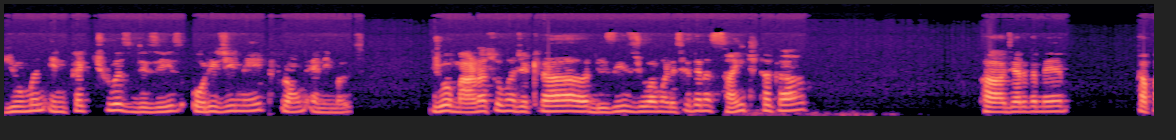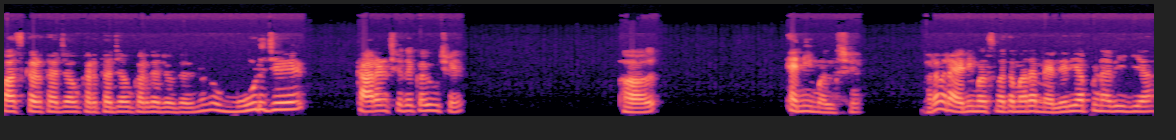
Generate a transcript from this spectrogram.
human infectious disease originate from animals જો માણસોમાં જેટલા ડિઝીઝ જોવા મળે છે તેના સાહીઠ ટકા જ્યારે તમે તપાસ કરતા જાઓ કરતા જાઓ કરતા જાઓ મૂળ જે કારણ છે તે કયું છે એનિમલ છે બરાબર એનિમલ્સમાં તમારા મેલેરિયા પણ આવી ગયા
